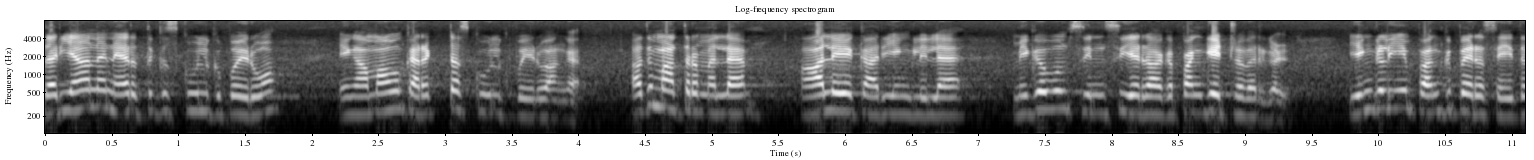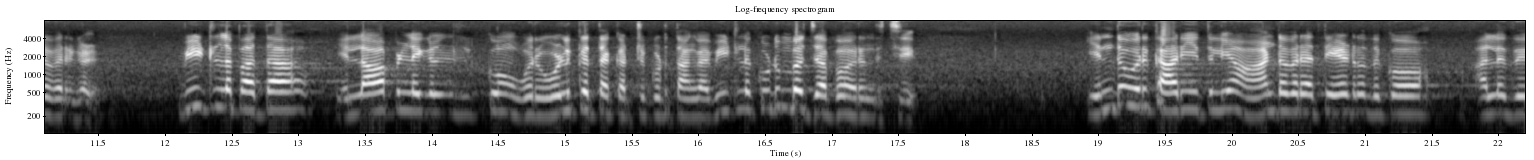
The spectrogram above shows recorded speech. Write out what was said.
சரியான நேரத்துக்கு ஸ்கூலுக்கு போயிடுவோம் எங்கள் அம்மாவும் கரெக்டாக ஸ்கூலுக்கு போயிடுவாங்க அது மாத்திரமல்ல ஆலய காரியங்களில் மிகவும் சின்சியராக பங்கேற்றவர்கள். எங்களையும் பங்கு பெற செய்தவர்கள். வீட்டில் பார்த்தா எல்லா பிள்ளைகளுக்கும் ஒரு ஒழுக்கத்தை கற்றுக் கொடுத்தாங்க. வீட்டில் குடும்ப ஜபம் இருந்துச்சு. எந்த ஒரு காரியத்திலையும் ஆண்டவரை தேடுறதுக்கோ அல்லது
